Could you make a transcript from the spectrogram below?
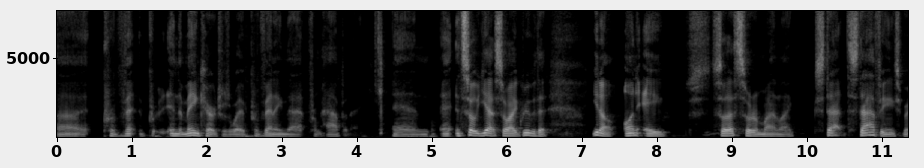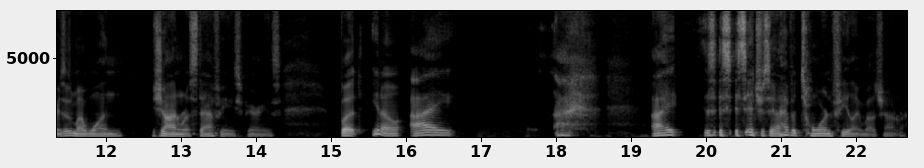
uh, prevent in the main character's way, preventing that from happening. And and so yeah, so I agree with it. You know, on a so that's sort of my like stat staffing experience. This is my one genre staffing experience. But you know, I, I, I it's, it's, interesting. I have a torn feeling about genre.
